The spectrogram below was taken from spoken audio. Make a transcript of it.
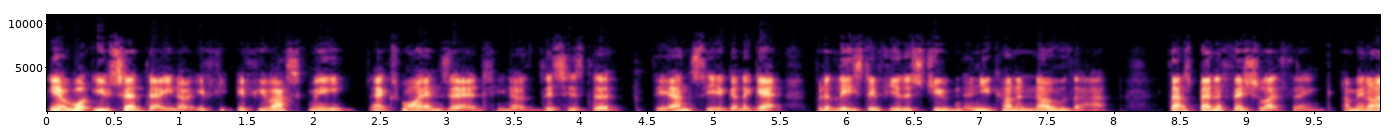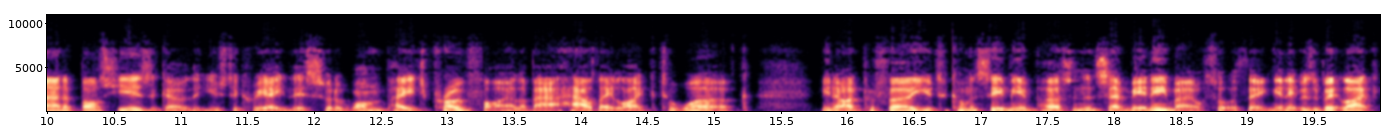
you know what you said there, you know, if if you ask me X, Y, and Z, you know, this is the the answer you're going to get. But at least if you're the student and you kind of know that, that's beneficial, I think. I mean, I had a boss years ago that used to create this sort of one page profile about how they like to work. You know, I'd prefer you to come and see me in person than send me an email, sort of thing. And it was a bit like,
